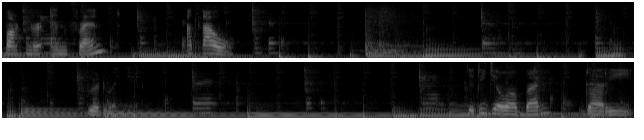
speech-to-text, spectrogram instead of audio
partner and friend, atau dua-duanya. Jadi jawaban dari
